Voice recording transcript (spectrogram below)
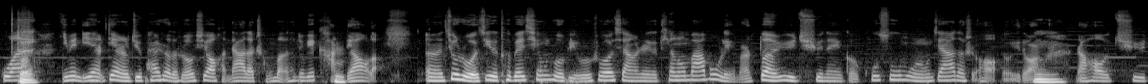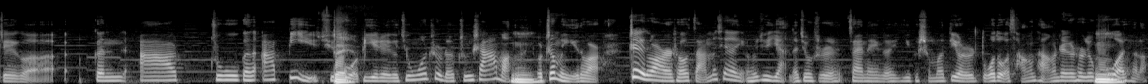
关，对因为你电电视剧拍摄的时候需要很大的成本，它就给砍掉了。嗯、就是我记得特别清楚，比如说像这个《天龙八部》里面，段誉去那个姑苏慕容家的时候有一段，嗯，然后去这个跟阿朱跟阿碧去躲避这个鸠摩智的追杀嘛，嗯有这么一段儿。这段儿的时候，咱们现在影视剧演的就是在那个一个什么地儿躲躲藏藏，这个事儿就过去了。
